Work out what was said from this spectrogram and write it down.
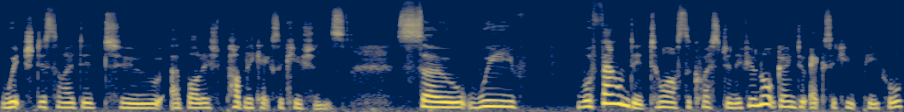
which decided to abolish public executions. So we've were founded to ask the question if you're not going to execute people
